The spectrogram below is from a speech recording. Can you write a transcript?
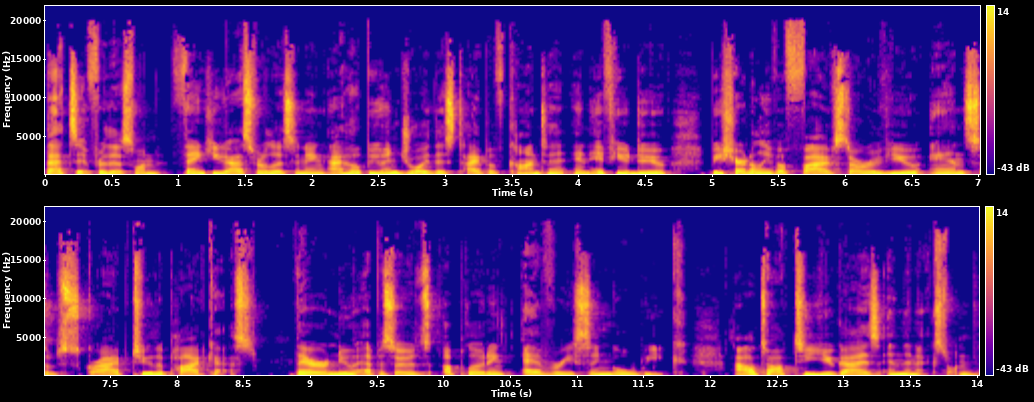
That's it for this one. Thank you guys for listening. I hope you enjoy this type of content, and if you do, be sure to leave a five star review and subscribe to the podcast. There are new episodes uploading every single week. I'll talk to you guys in the next one.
